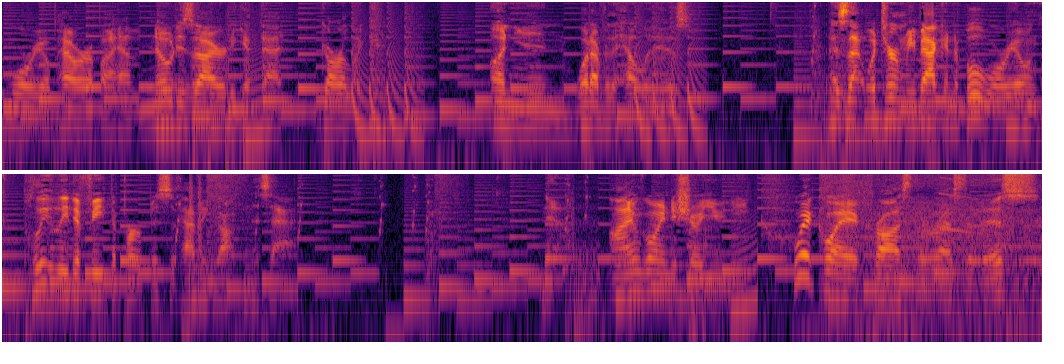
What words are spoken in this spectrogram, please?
Wario power-up, I have no desire to get that garlic, onion, whatever the hell it is, as that would turn me back into Bull Wario and completely defeat the purpose of having gotten this hat. Now, I'm going to show you the quick way across the rest of this.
